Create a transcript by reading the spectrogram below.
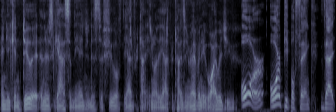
and you can do it, and there's gas in the engine is the fuel of the advertising, you know, the advertising revenue. Why would you? Or or people think that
